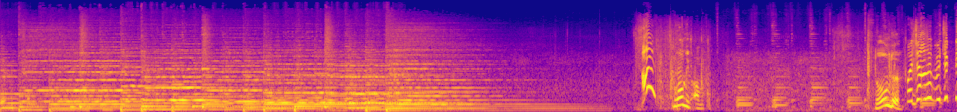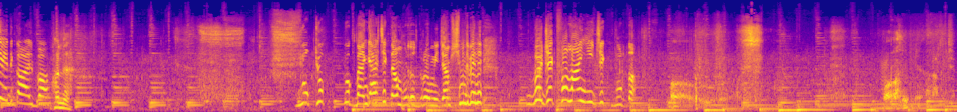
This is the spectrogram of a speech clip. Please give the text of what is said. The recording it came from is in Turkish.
Ne oluyor? Ne oldu? Bacağıma böcek değdi galiba. Hani? Yok yok yok ben gerçekten burada duramayacağım. Şimdi beni böcek falan yiyecek burada. Allah'ım yarabbim.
